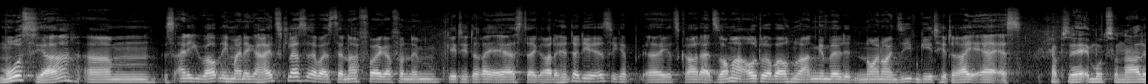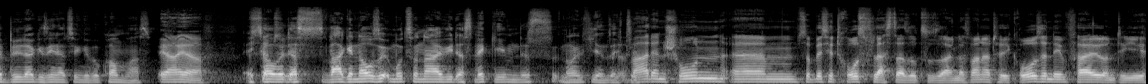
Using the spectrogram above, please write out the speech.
Muss ja. Ähm, ist eigentlich überhaupt nicht meine Gehaltsklasse, aber ist der Nachfolger von dem GT3 RS, der gerade hinter dir ist. Ich habe äh, jetzt gerade als Sommerauto aber auch nur angemeldet einen 997 GT3 RS. Ich habe sehr emotionale Bilder gesehen, als du ihn gebekommen hast. Ja, ja. Ich glaube, das war genauso emotional wie das Weggeben des 964. war dann schon ähm, so ein bisschen Trostpflaster sozusagen. Das war natürlich groß in dem Fall und die,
